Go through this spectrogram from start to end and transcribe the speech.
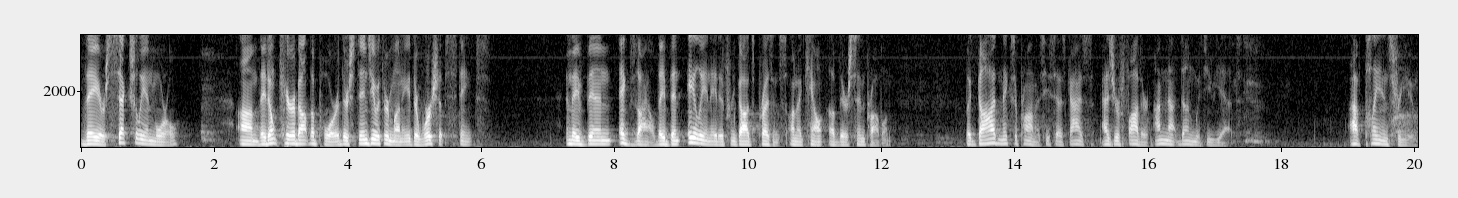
They are sexually immoral. Um, they don't care about the poor. They're stingy with their money. Their worship stinks. And they've been exiled. They've been alienated from God's presence on account of their sin problem. But God makes a promise. He says, Guys, as your father, I'm not done with you yet. I have plans for you.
